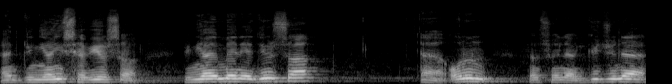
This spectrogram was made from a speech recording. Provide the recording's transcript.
Yani dünyayı seviyorsa, dünyayı men ediyorsa He, onun ben söyler gücüne,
